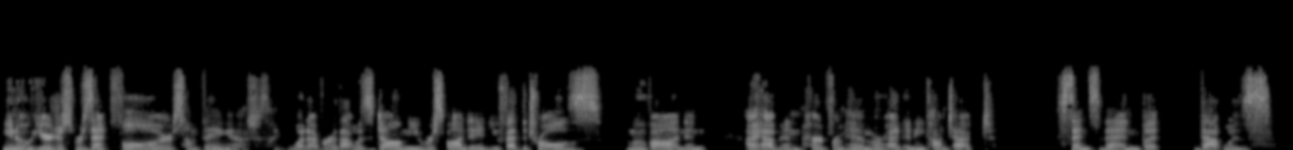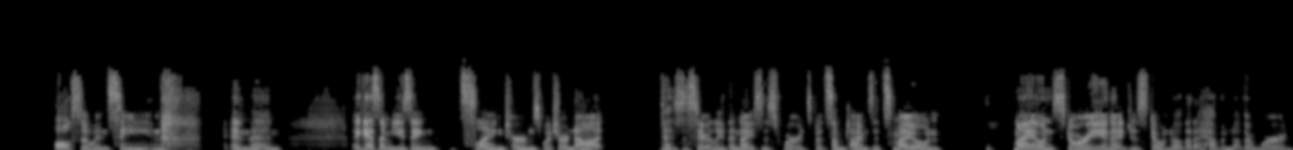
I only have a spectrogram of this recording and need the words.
you know you're just resentful or something. Just like whatever that was dumb you responded you fed the trolls move on. And i haven't heard from him or had any contact since then but that was also insane. And then i guess i'm using slang terms which are not necessarily the nicest words but sometimes it's my own my own story and i just don't know that i have another word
